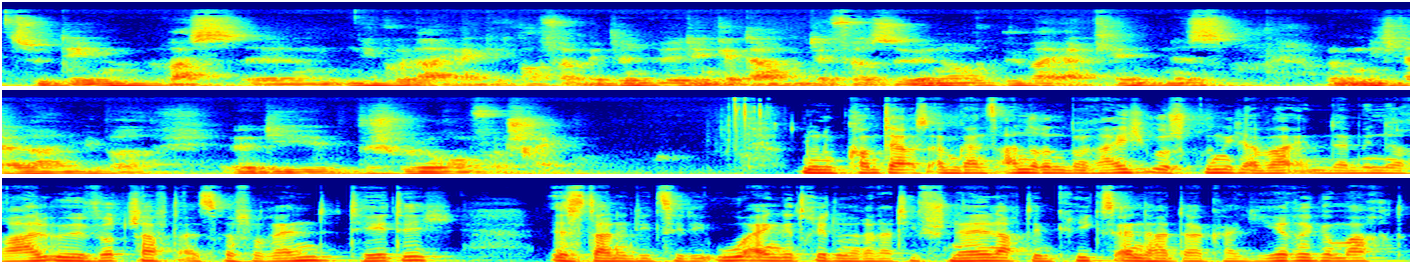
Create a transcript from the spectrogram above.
zu dem, was äh, Nikolai eigentlich auch vermitteln will, den Gedanken der Versöhnung über Erkenntnis und nicht allein über äh, die Beschwörung von Schrecken. Nun kommt er aus einem ganz anderen Bereich ursprünglich, er war in der Mineralölwirtschaft als Referent tätig, ist dann in die CDU eingetreten und relativ schnell nach dem Kriegsende hat er Karriere gemacht,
